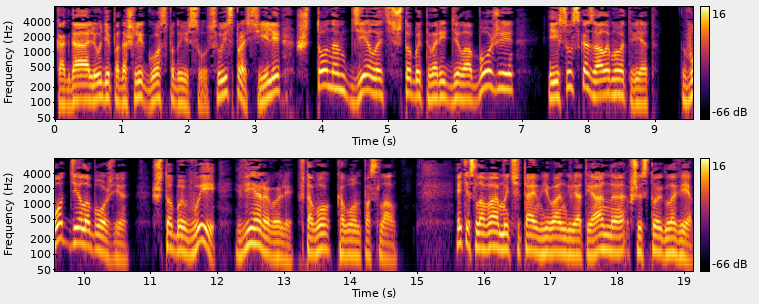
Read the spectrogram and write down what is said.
Когда люди подошли к Господу Иисусу и спросили, что нам делать, чтобы творить дела Божии, Иисус сказал им в ответ, «Вот дело Божье, чтобы вы веровали в того, кого Он послал». Эти слова мы читаем в Евангелии от Иоанна в шестой главе,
